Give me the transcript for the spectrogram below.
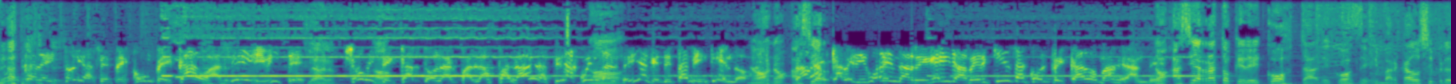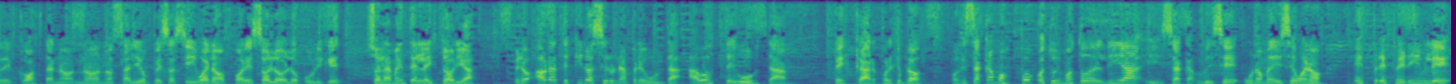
Nunca en la historia se pescó un pescado así, ¿viste? Claro. Yo, ¿viste? No. Capto la- pa- las palabras, te das cuenta No. enseguida que te está mintiendo. No, no, hacía- Hay que averiguar en la regueira a ver quién sacó el pescado más grande. No, hacía rato que de costa, de costa, de embarcado sí, pero de costa no, no, no salía un pez así. Bueno, por eso lo, lo publiqué solamente en la historia. Pero ahora te quiero hacer una pregunta. ¿A vos te gusta pescar? Por ejemplo, porque sacamos poco, estuvimos todo el día y saca, dice, uno me dice, bueno, es preferible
